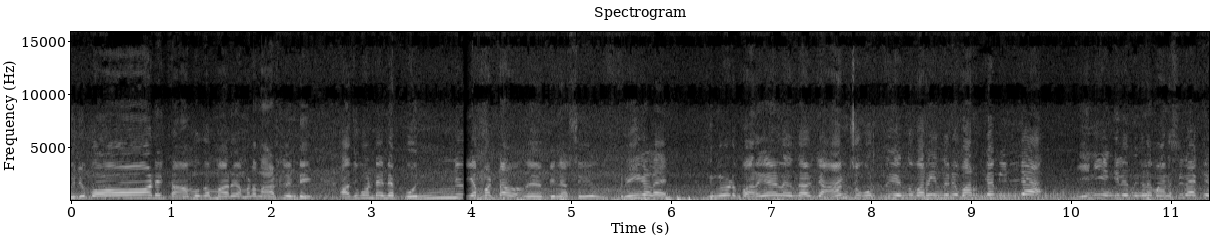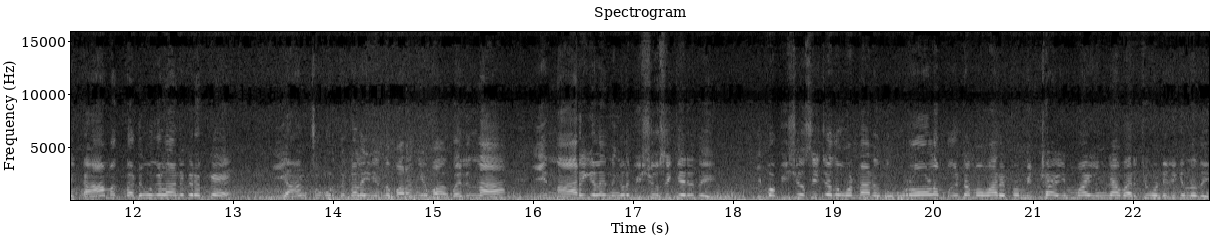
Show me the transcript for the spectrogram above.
ഒരുപാട് കാമുകന്മാർ നമ്മുടെ നാട്ടിലുണ്ട്. അതുകൊണ്ട് തന്നെ പൊന്നിയപ്പെട്ട പിന്നെ സ്ത്രീകളെ നിങ്ങളോട് പറയാനുള്ളത് എന്താ വെച്ചാൽ ആൺ സുഹൃത്ത് എന്ന് പറയുന്നൊരു വർഗമില്ല ഇനിയെങ്കിലും നിങ്ങൾ മനസ്സിലാക്കുക കാമക്കടുവുകളാണ് ഇവരൊക്കെ. ഈ ആൺ സുഹൃത്തുക്കളെ എന്ന് പറഞ്ഞ് വരുന്ന ഈ നാറികളെ നിങ്ങൾ വിശ്വസിക്കരുത്. ഇപ്പൊ വിശ്വസിച്ചത് കൊണ്ടാണ് നൂറോളം വീട്ടമ്മമാർ ഇപ്പം മിഠായിമ്മ ഇന്ന വരച്ചുകൊണ്ടിരിക്കുന്നത്.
